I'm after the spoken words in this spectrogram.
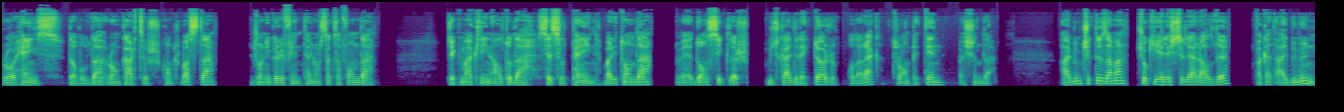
Roy Haynes davulda, Ron Carter kontrbasta, Johnny Griffin tenor saksafonda, Jack McLean altoda, Cecil Payne baritonda ve Don Sickler müzikal direktör olarak trompetin başında. Albüm çıktığı zaman çok iyi eleştiriler aldı. Fakat albümün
